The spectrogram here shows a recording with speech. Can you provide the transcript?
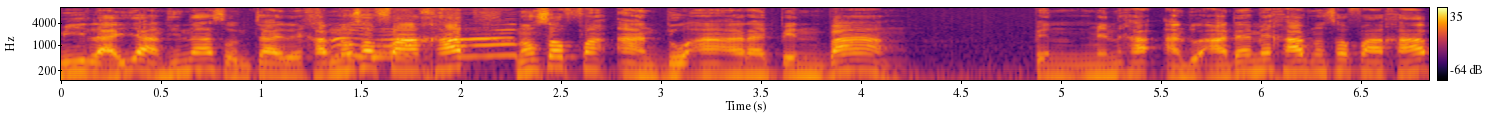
มีหลายอย่างที่น่าสนใจเลยครับน้องซอฟาครับ น้องซอฟาอ่านดูอาอะไรเป็นบ้าง เป็นเมนครับอ่านดูอาได้ไหมครับ น้องซอฟาครับ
